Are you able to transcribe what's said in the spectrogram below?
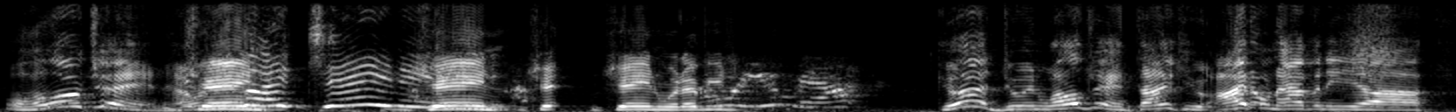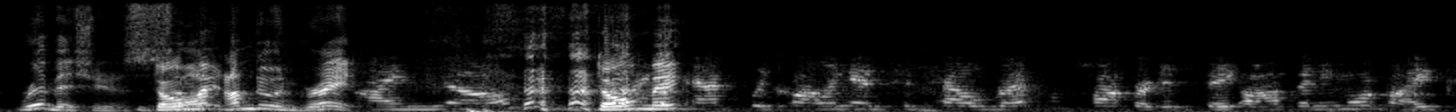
Well, hello, Jane. How Jane. are you? Hi, Janie. Jane, J- Jane, whatever How are you you, Matt? Good, doing well, Jane. Thank you. I don't have any uh, rib issues, Don't I'm, ma- I'm doing great. I know. don't make. I'm make actually calling in to tell Red Hopper to stay off any more bikes.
